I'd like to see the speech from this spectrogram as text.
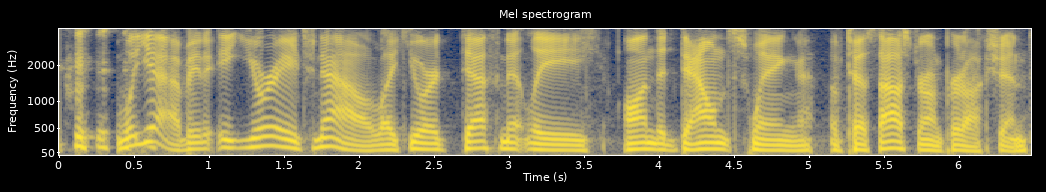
well, yeah, I mean, at your age now, like you are definitely on the downswing of testosterone production.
